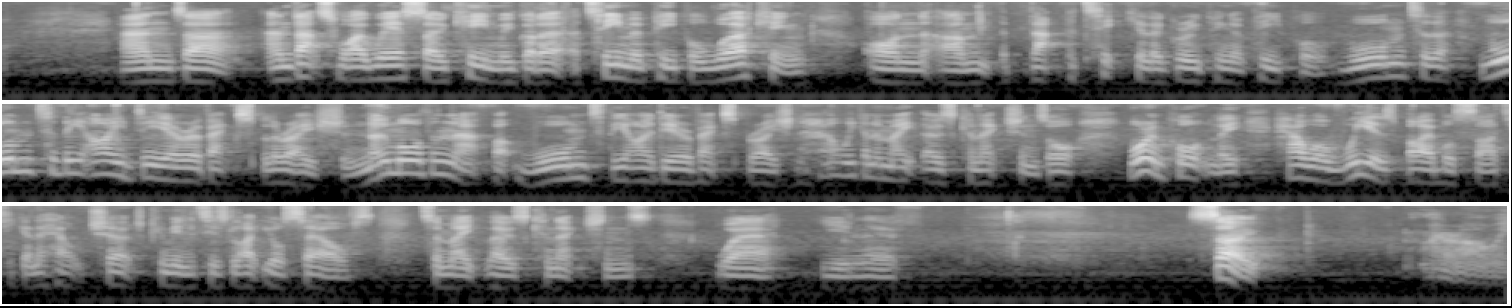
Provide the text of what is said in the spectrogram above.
And, uh, and that's why we're so keen. We've got a, a team of people working on um, that particular grouping of people, warm to, the, warm to the idea of exploration. No more than that, but warm to the idea of exploration. How are we going to make those connections? Or, more importantly, how are we as Bible Society going to help church communities like yourselves to make those connections where you live? So, where are we?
